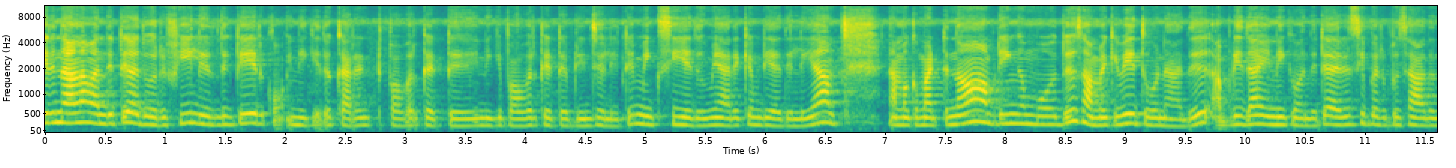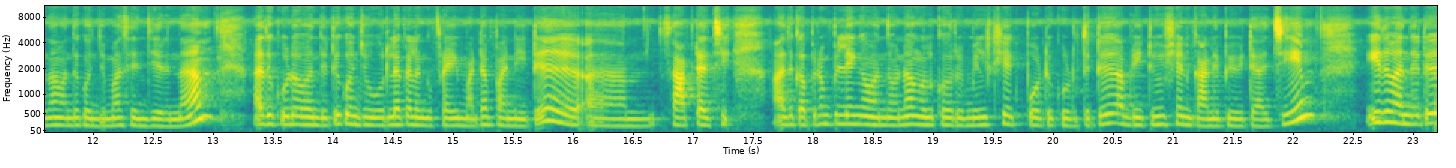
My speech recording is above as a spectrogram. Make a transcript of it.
இருந்தாலும் வந்துட்டு அது ஒரு ஃபீல் இருந்துகிட்டே இருக்கும். இன்றைக்கி ஏதோ கரண்ட் பவர் கட்டு இன்றைக்கி பவர் கட்டு அப்படின்னு சொல்லிட்டு மிக்ஸி எதுவுமே அரைக்க முடியாது இல்லையா? நமக்கு மட்டும்தான் அப்படிங்கும்போது சமைக்கவே தோணாது. அப்படி தான் இன்றைக்கி வந்துட்டு அரிசி பருப்பு சாதம் தான் வந்து கொஞ்சமாக செஞ்சுருந்தேன். அது கூட வந்துட்டு கொஞ்சம் உருளைக்கிழங்கு ஃப்ரை மட்டும் பண்ணிவிட்டு சாப்பிட்டாச்சு. அதுக்கப்புறம் பிள்ளைங்க வந்தோன்னே அவங்களுக்கு ஒரு மில்க் ஷேக் போட்டு கொடுத்துட்டு அப்படி டியூஷனுக்கு அனுப்பி விட்டாச்சு. இது வந்துட்டு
